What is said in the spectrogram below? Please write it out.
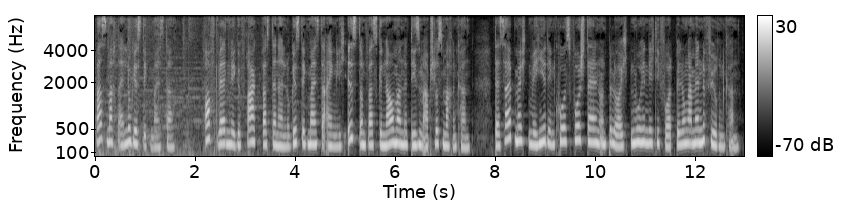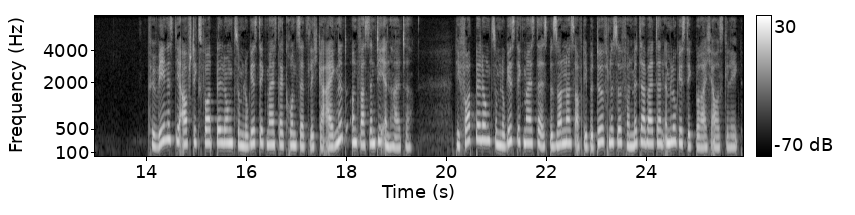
Was macht ein Logistikmeister? Oft werden wir gefragt, was denn ein Logistikmeister eigentlich ist und was genau man mit diesem Abschluss machen kann. Deshalb möchten wir hier den Kurs vorstellen und beleuchten, wohin dich die Fortbildung am Ende führen kann. Für wen ist die Aufstiegsfortbildung zum Logistikmeister grundsätzlich geeignet und was sind die Inhalte? Die Fortbildung zum Logistikmeister ist besonders auf die Bedürfnisse von Mitarbeitern im Logistikbereich ausgelegt,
